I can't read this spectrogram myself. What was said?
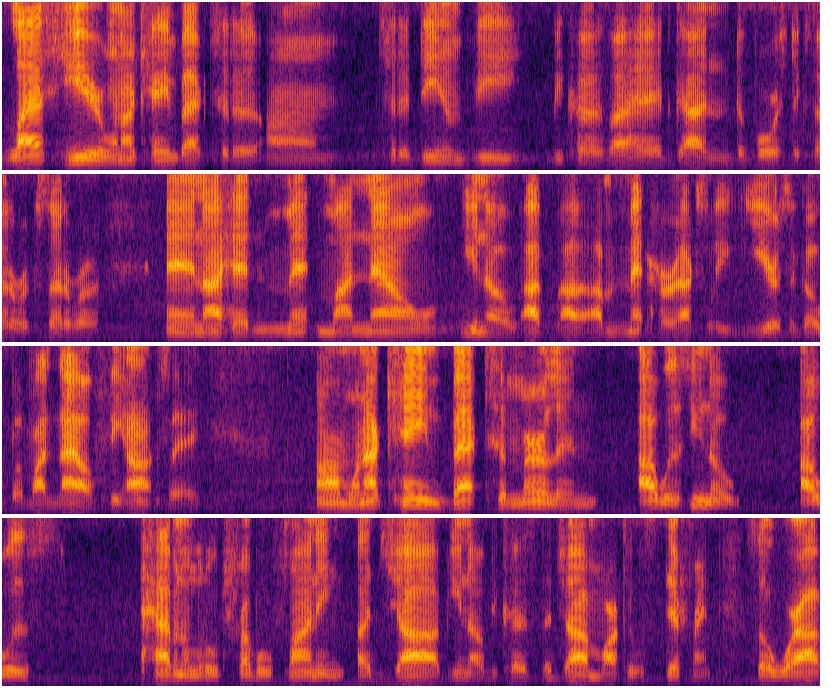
last year when I came back to the um to the DMV because I had gotten divorced, et cetera, et cetera, and I had met my now, you know, I I, I met her actually years ago, but my now fiance. Um, when I came back to Maryland, I was, you know, I was having a little trouble finding a job, you know, because the job market was different. So where I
